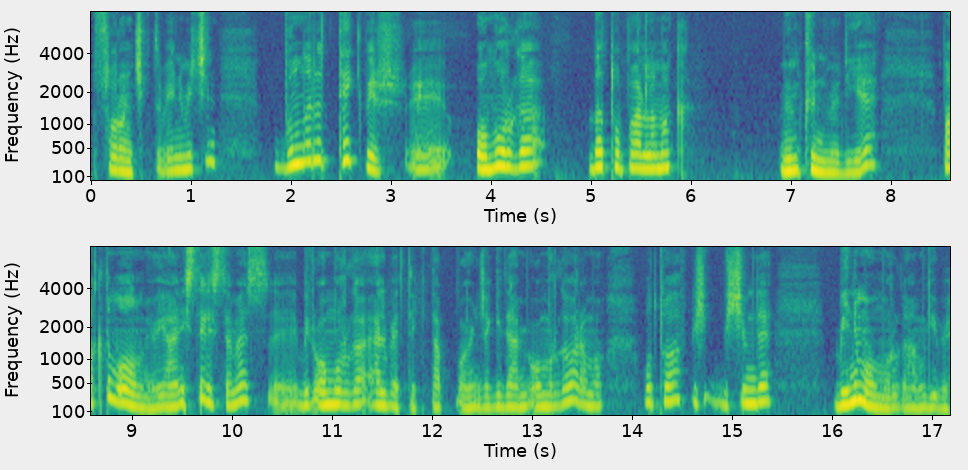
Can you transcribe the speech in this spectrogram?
sorun çıktı benim için. Bunları tek bir e, omurgada toparlamak mümkün mü diye baktım olmuyor. Yani ister istemez e, bir omurga elbette kitap boyunca giden bir omurga var ama o tuhaf bir biçimde benim omurgam gibi.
